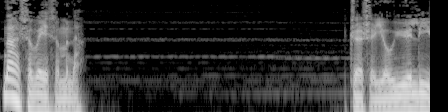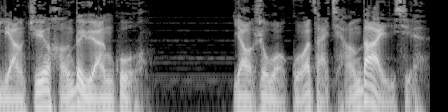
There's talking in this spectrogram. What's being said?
那是为什么呢？这是由于力量均衡的缘故。要是我国再强大一些，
